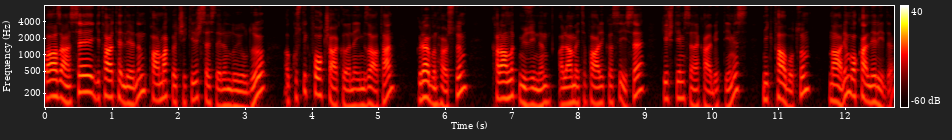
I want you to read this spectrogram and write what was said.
bazen ise gitar tellerinin parmakla çekiliş seslerinin duyulduğu akustik folk şarkılarına imza atan Gravenhurst'un karanlık müziğinin alameti farikası ise geçtiğimiz sene kaybettiğimiz Nick Talbot'un narin vokalleriydi.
